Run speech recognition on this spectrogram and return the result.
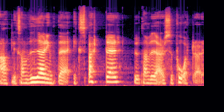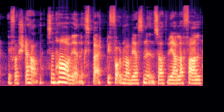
Att liksom vi är inte experter utan vi är supportrar i första hand. Sen har vi en expert i form av Jasmin så att vi i alla fall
